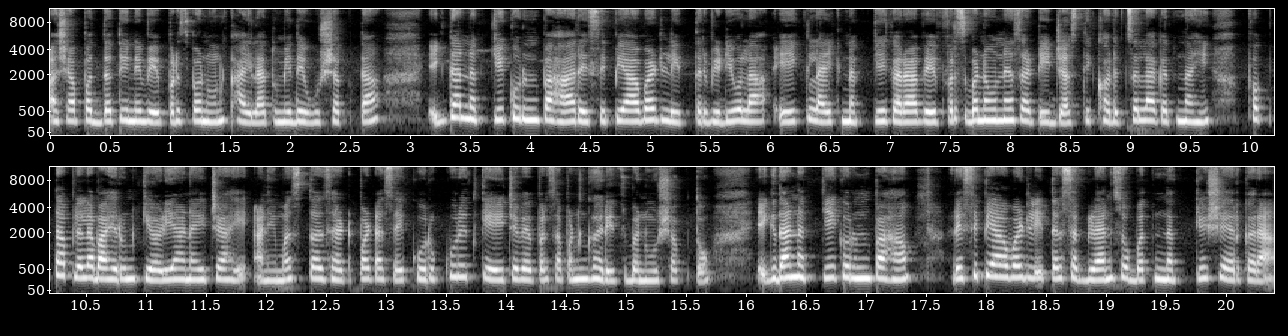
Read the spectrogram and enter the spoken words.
अशा पद्धतीने वेफर्स बनवून खायला तुम्ही देऊ शकता. एकदा नक्की करून पहा रेसिपी आवडली तर व्हिडिओला एक लाईक नक्की करा. वेफर्स बनवण्यासाठी जास्ती खर्च लागत नाही फक्त आपल्याला बाहेरून केळी आणायची आहे आणि मस्त झटपट असे कुरकुरीत केळीचे वेफर्स आपण घरीच बनवू शकतो. एकदा नक्की करून पहा. रेसिपी आवडली तर सगळ्यांसोबत नक्की शेअर करा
